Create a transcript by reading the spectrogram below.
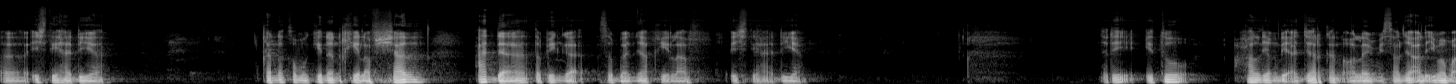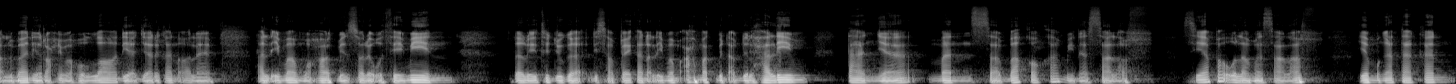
uh, istihadiyah karena kemungkinan khilaf syadz ada tapi nggak sebanyak khilaf ijtihadiyah. Jadi itu hal yang diajarkan oleh misalnya Al-Imam Al-Bani rahimahullah, diajarkan oleh Al-Imam Muhammad bin Saleh Uthaymin, lalu itu juga disampaikan Al-Imam Ahmad bin Abdul Halim, tanya man sabaqaka minas salaf. Siapa ulama salaf yang mengatakan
